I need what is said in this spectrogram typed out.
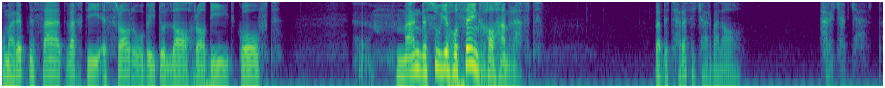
عمر ابن سعد وقتی اصرار عبیدالله را دید گفت من به سوی حسین خواهم رفت. و به طرف کربلا حرکت کرد.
